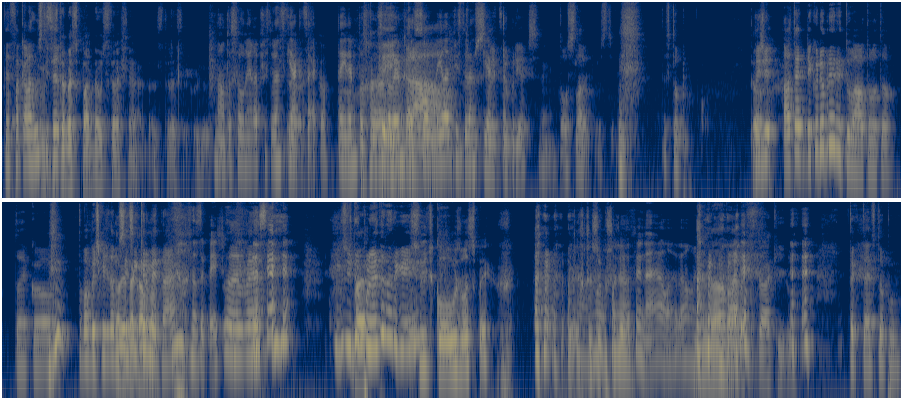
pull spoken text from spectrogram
To je fakt ale hustý. Musíš tebe spadnout strašně, ne? Ten stres, jako, že No, to jsou nejlepší studentské Stres. akce, jako. Týden po Ty zkouškovém, to jsou nejlepší studentské akce. dobrý, jak si, to oslavit prostě. To je v topu. To, Takže, ale to je jako dobrý rituál tohleto. To je jako, to babička tě tam musí kalba. krmit, ne? To si píš. To je úplně jasný. Musíš To doplnit energii. Svíčkou z ospy. Chce si přidat. Asi ne, ale mám Pohodě. nějaký. Tak to je v topu.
